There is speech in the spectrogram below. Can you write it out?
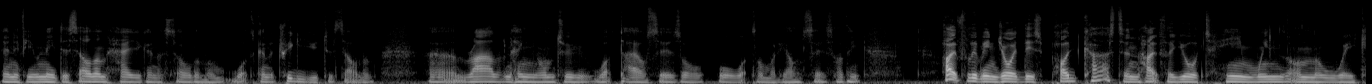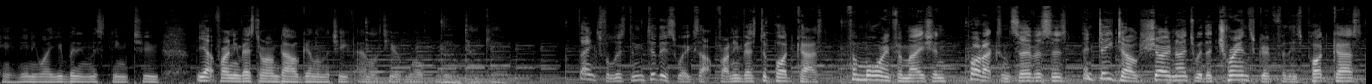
and if you need to sell them, how you're going to sell them, and what's going to trigger you to sell them, um, rather than hanging on to what Dale says or or what somebody else says. I think. Hopefully, you've enjoyed this podcast, and hopefully, your team wins on the weekend. Anyway, you've been listening to the Upfront Investor. I'm Dale Gillham, the Chief Analyst here at Wealth. Take care. Thanks for listening to this week's Upfront Investor podcast. For more information, products and services, and detailed show notes with a transcript for this podcast,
